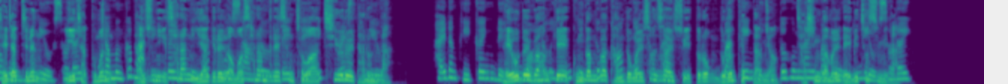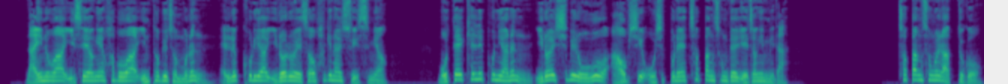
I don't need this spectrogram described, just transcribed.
제작진은 이 작품은 단순히 사랑 이야기를 넘어 사람들의 상처와 치유를 다룬다. 배우들과 함께 공감과 감동을 선사할 수 있도록 노력했다며 자신감을 내비쳤습니다. 나인우와 이세영의 화보와 인터뷰 전문은 엘르코리아 1월호에서 확인할 수 있으며 모텔 캘리포니아는 1월 10일 오후 9시 50분에 첫 방송될 예정입니다. 첫 방송을 앞두고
